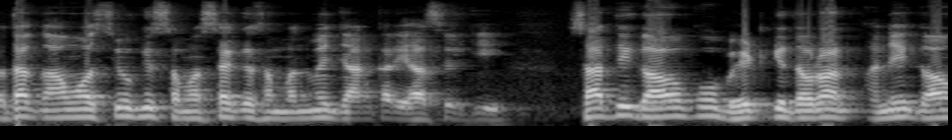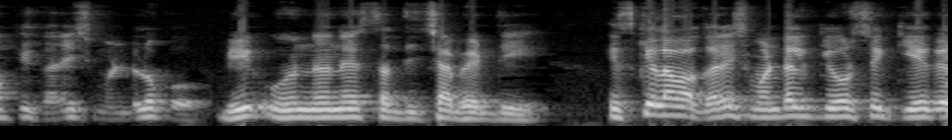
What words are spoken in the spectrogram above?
तथा गांववासियों की समस्या के संबंध में जानकारी हासिल की। साथ ही गाँवों को भेंट के दौरान अनेक गाँव के गणेश मंडलों को भी उन्होंने सदिच्छा भेंट दी। इसके अलावा गणेश मंडल की ओर से किए गए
